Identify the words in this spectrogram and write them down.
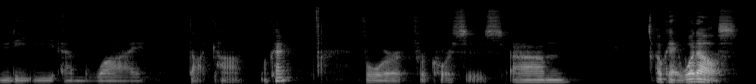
U D E M Y dot com. Okay for, for courses. Um, okay, what else?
